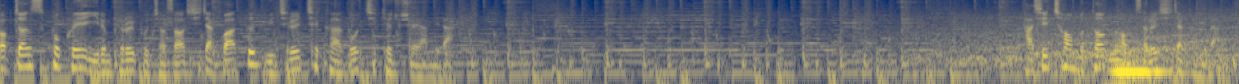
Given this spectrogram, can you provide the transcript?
작업 전 스포크에 이름표를 붙여서 시작과 끝 위치를 체크하고 지켜주셔야 합니다. 다시 처음부터 검사를 시작합니다.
